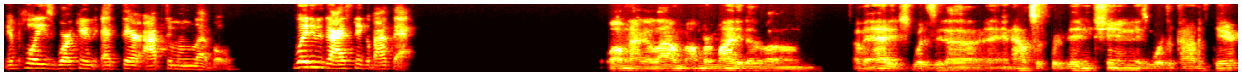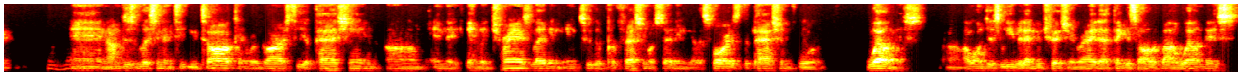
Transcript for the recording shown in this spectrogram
employees working at their optimum level. What do you guys think about that? Well, I'm not gonna lie. I'm, I'm reminded of um of an adage. What is it? Uh, an ounce of prevention is worth a pound of care. Mm-hmm. And I'm just listening to you talk in regards to your passion, um, and the, and it translating into the professional setting as far as the passion for wellness. Uh, I won't just leave it at nutrition, right? I think it's all about wellness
